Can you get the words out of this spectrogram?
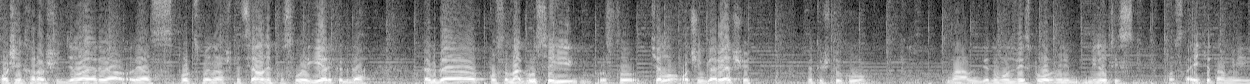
очень хорошо делает для, для спортсмена, специально после игр, когда, когда после нагрузки просто тело очень горячее. Эту штуку на, я думаю, две с половиной минуты постоите там и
